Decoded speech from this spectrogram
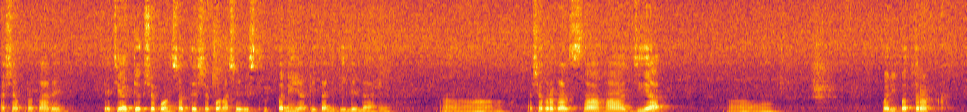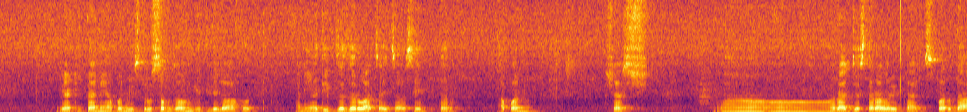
अशा प्रकारे त्याचे अध्यक्ष कोण सदस्य कोण असे विस्तृतपणे या ठिकाणी दिलेलं आहे. अशा प्रकारचा हा जी आर परिपत्रक या ठिकाणी आपण विस्तृत समजावून घेतलेलो आहोत. आणि अधिक जर जर वाचायचं असेल तर आपण शास राज्यस्तरावरील काय स्पर्धा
